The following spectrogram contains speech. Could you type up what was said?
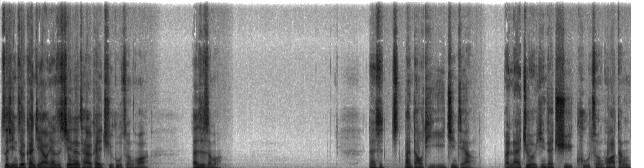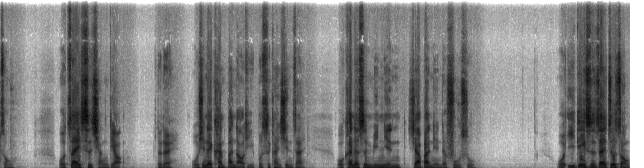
自行车看起来好像是现在才要开始去库存化，但是什么？但是半导体已经怎样？本来就已经在去库存化当中。我再次强调，对不对？我现在看半导体不是看现在，我看的是明年下半年的复苏。我一定是在这种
